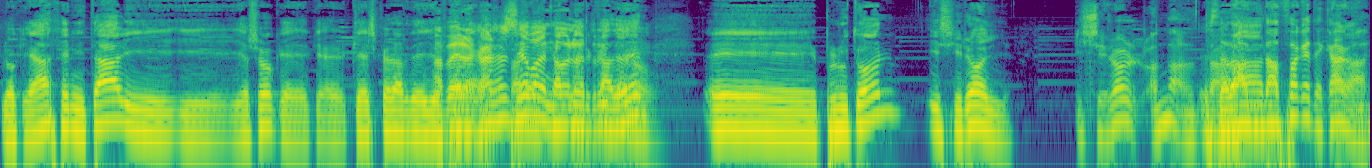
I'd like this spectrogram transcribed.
lo que hacen y tal, y, y- y eso, que, que- que esperar de ellos. A ver, para- a casa para se van, el ¿no? Mercader, ¿no? eh, Plutón y Sirol. Y Sirol, anda, está- Estará- Bandaza que te caga.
